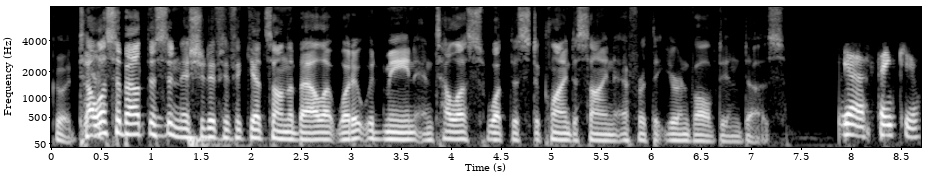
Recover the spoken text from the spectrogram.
Good. Tell us about this initiative if it gets on the ballot, what it would mean, and tell us what this decline to sign effort that you're involved in does. Yes, thank you.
